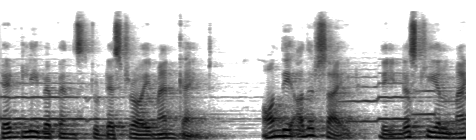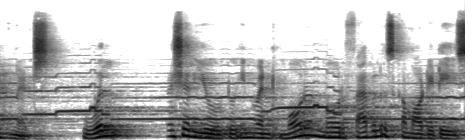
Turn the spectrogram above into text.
deadly weapons to destroy mankind. On the other side, the industrial magnates will pressure you to invent more and more fabulous commodities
